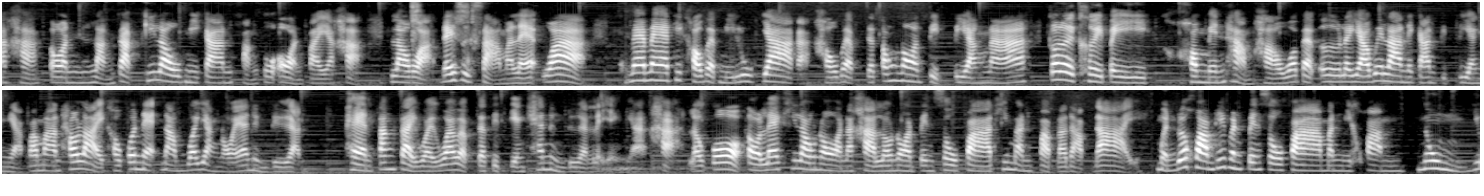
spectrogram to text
นะคะ ตอนหลังจากที่เรามีการฝังตัวอ่อนไปอะค่ะ เราอะได้ศึกษามาแล้วว่าแม่แม่ที่เขาแบบมีลูกยากอะ่ะเขาแบบจะต้องนอนติดเตียงนะ ก็เลยเคยไป คอมเมนต์ถามเขาว่าแบบเออระยะเวลาในการติดเตียงเนี่ยประมาณเท่าไหร่เขาก็แนะนำว่าอย่างน้อยอะหนึ่งเดือนแพนตั้งใจไว้ว่าแบบจะติดเตียงแค่หนึ่งเดือนอะไรอย่างเงี้ยค่ะ แล้วก็ตอนแรกที่เรานอนนะคะ เรานอนเป็นโซฟาที่มันปรับระดับได้ เหมือนด้วยความที่มันเป็นโซฟา มันมีความนุ่มย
